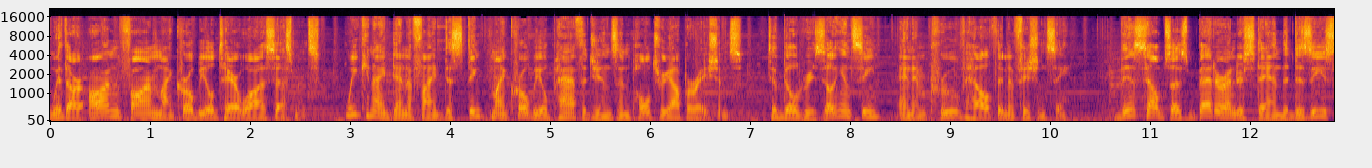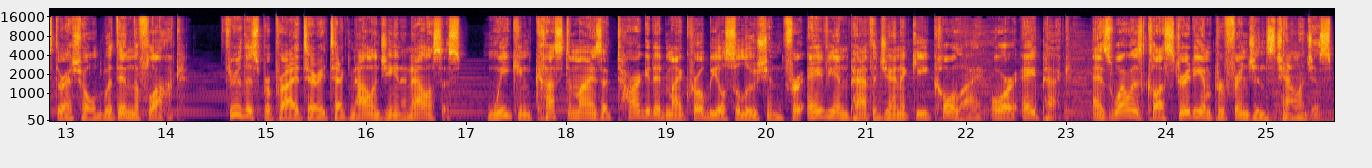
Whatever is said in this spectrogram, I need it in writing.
With our on-farm microbial terroir assessments, we can identify distinct microbial pathogens in poultry operations to build resiliency and improve health and efficiency. This helps us better understand the disease threshold within the flock. Through this proprietary technology and analysis, we can customize a targeted microbial solution for avian pathogenic E. coli, or APEC, as well as Clostridium perfringens challenges,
